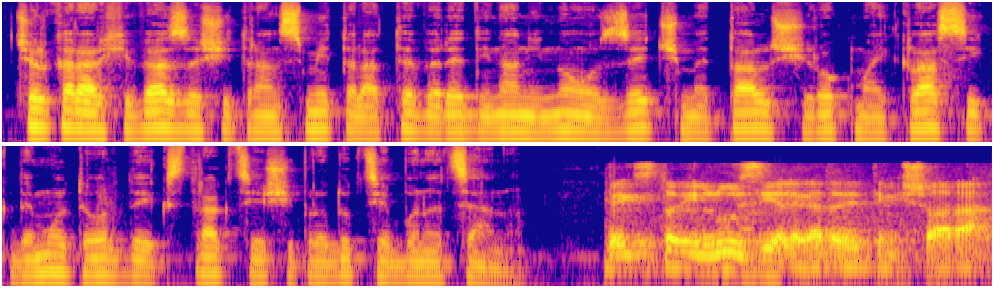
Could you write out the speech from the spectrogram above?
cel care arhivează și transmite la TVR din anii 90 metal și rock mai clasic, de multe ori de extracție și producție bănățeană. Există o iluzie legată de Timișoara,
